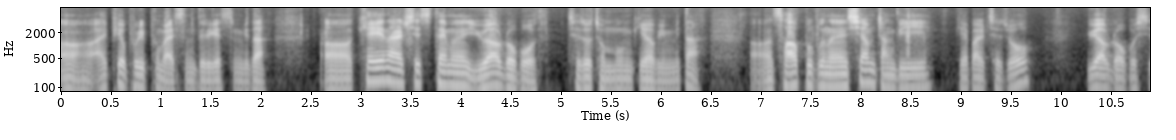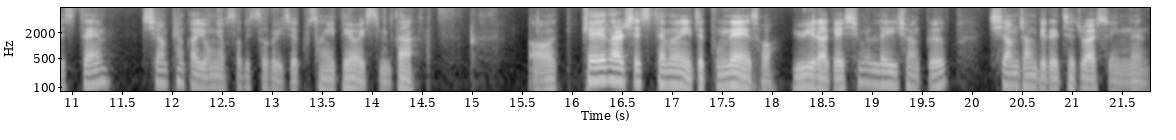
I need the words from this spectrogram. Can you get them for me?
어, IPO 브리프 말씀드리겠습니다. 어, KNR 시스템은 유압 로봇 제조 전문 기업입니다. 어, 사업 부분은 시험 장비 개발 제조, 유압 로봇 시스템, 시험 평가 용역 서비스로 이제 구성이 되어 있습니다. 어, KNR 시스템은 이제 국내에서 유일하게 시뮬레이션급 시험 장비를 제조할 수 있는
